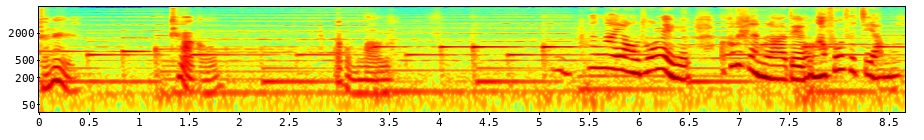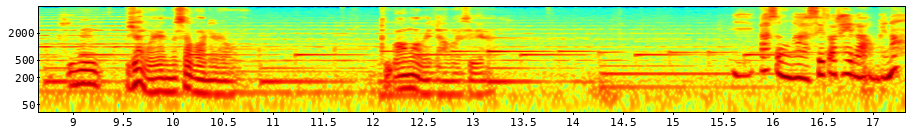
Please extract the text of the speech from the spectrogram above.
ဒါနဲ့ထက်ကောင်အခုမလာဘူးလားနှစ်နာရီအောင်ထုံးနေပြီအခုထိလည်းမလာသေးဘူးငါဖုန်းဆက်ကြည့်ရမလား။ဒီရပါရဲ့မဆက်ပါနဲ့တော့။ သူအားမပဲလာပါစေရအေးအဲ့ဆိုငါစစ်တော့ထိလာအောင်မယ်နော်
